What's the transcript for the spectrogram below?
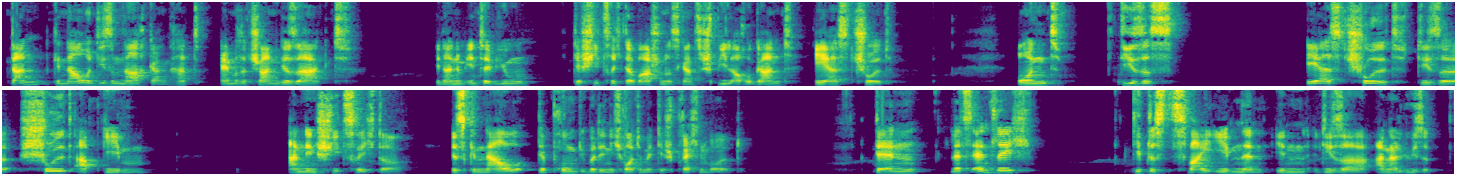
dann genau in diesem Nachgang hat Emre Can gesagt in einem Interview, der Schiedsrichter war schon das ganze Spiel arrogant, er ist schuld. Und dieses er ist schuld, diese Schuld abgeben an den Schiedsrichter ist genau der Punkt, über den ich heute mit dir sprechen wollte. Denn letztendlich gibt es zwei Ebenen in dieser Analyse.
